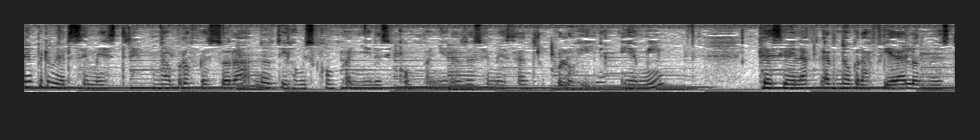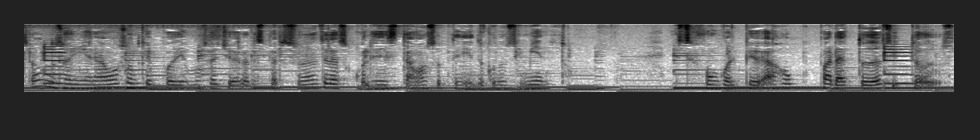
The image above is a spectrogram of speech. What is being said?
mi primer semestre, una profesora nos dijo a mis compañeros y compañeros de semestre de antropología y a mí que si bien la etnografía era lo nuestro, nos soñáramos aunque podíamos ayudar a las personas de las cuales estábamos obteniendo conocimiento. Esto fue un golpe bajo para todas y todos.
